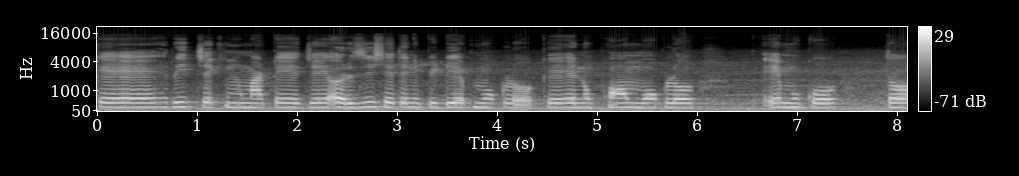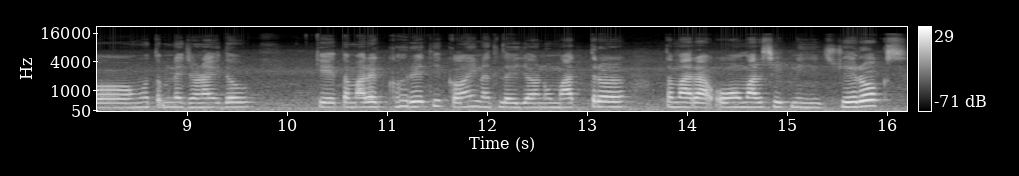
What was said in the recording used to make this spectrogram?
કે રીચેકિંગ માટે જે અરજી છે તેની પીડીએફ મોકલો કે એનું ફોર્મ મોકલો, એ મૂકો. તો હું તમને જણાવી દઉં કે તમારે ઘરેથી કંઈ નથી લઈ જવાનું. માત્ર તમારા ઓએમઆર સીટની ઝેરોક્સ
